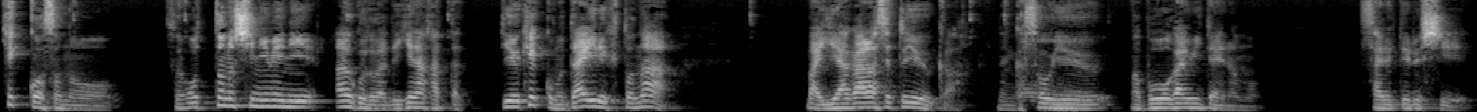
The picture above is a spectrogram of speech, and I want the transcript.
結構そのその夫の死に目に会うことができなかったっていう結構もうダイレクトな、まあ、嫌がらせというかなんかそういう、まあ、妨害みたいなのもされてるし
